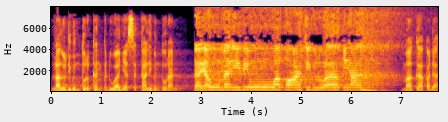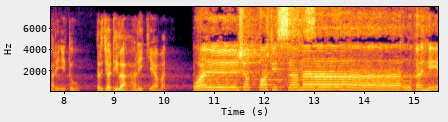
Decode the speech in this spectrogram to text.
lalu dibenturkan keduanya sekali benturan. فيومئذ وقعت الواقعة Maka pada hari itu terjadilah hari kiamat. وانشقت السماء فهي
